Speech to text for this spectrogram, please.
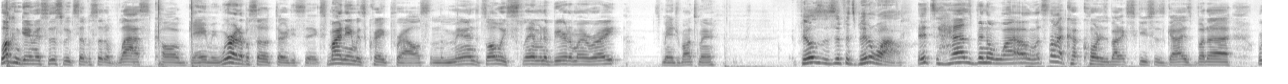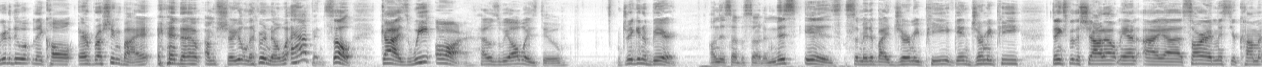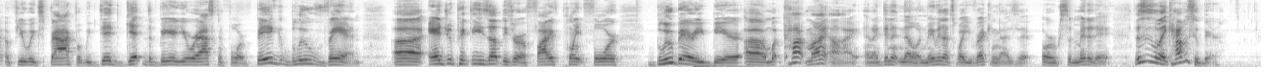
Welcome, gamers, to this week's episode of Last Call Gaming. We're on episode 36. My name is Craig Prowse, and the man that's always slamming a beer to my right is Mandrew Montemayor. It feels as if it's been a while. It has been a while. Let's not cut corners about excuses, guys, but uh, we're going to do what they call airbrushing by it, and uh, I'm sure you'll never know what happened. So, guys, we are, as we always do, drinking a beer on this episode, and this is submitted by Jeremy P. Again, Jeremy P., thanks for the shout out, man. I uh, sorry I missed your comment a few weeks back, but we did get the beer you were asking for. Big Blue Van. Uh, Andrew picked these up. These are a 5.4 blueberry beer. Um, what caught my eye, and I didn't know, and maybe that's why you recognized it or submitted it. This is Lake Havasu beer.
